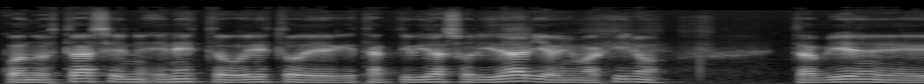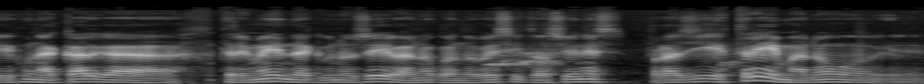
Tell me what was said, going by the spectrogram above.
cuando estás en, en esto, esto de esta actividad solidaria, me imagino, también es una carga tremenda que uno lleva, ¿no? Cuando ve situaciones por allí extremas, ¿no? Eh,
